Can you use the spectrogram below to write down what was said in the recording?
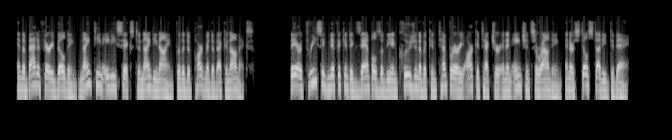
and the Batiferri Building 1986-99 for the Department of Economics. They are three significant examples of the inclusion of a contemporary architecture in an ancient surrounding, and are still studied today.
